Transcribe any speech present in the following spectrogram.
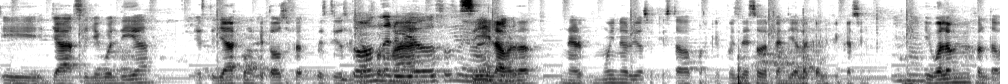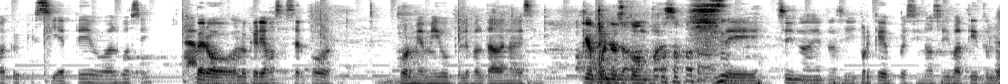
Y ya se llegó el día, este, ya como que todos vestidos acá Todos formal. nerviosos. Sí, la verdad, ner- muy nervioso que estaba porque pues de eso dependía la calificación. Ujú. Igual a mí me faltaba creo que 7 o algo así, ¿A pero poco? lo queríamos hacer por, por mi amigo que le faltaba 9.5. Qué buenos No. compas. Sí, Sí, neta, sí. porque pues si no se iba a título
